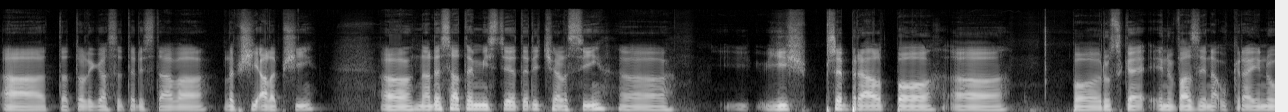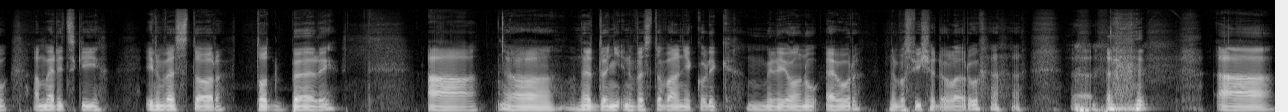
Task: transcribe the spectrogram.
a tato liga se tedy stává lepší a lepší. Uh, na desátém místě je tedy Chelsea. Uh, již přebral po, uh, po ruské invazi na Ukrajinu americký investor Todd Burley a uh, hned do ní investoval několik milionů eur, nebo spíše dolarů. a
